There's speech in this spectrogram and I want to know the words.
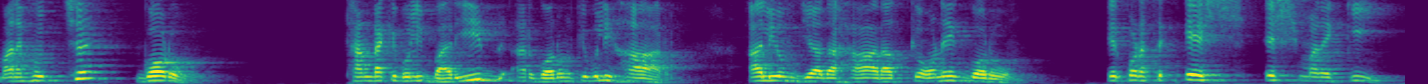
মানে হচ্ছে গরম। ঠান্ডাকে বলি বারিদ আর গরমকে বলি হার। আলিয়ম জিয়াদা হার, আজকে অনেক গরম। এরপর আছে এস এস মানে কি?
